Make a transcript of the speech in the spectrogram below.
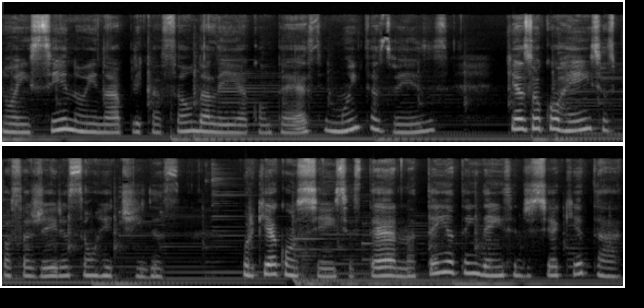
No ensino e na aplicação da lei acontece muitas vezes que as ocorrências passageiras são retidas, porque a consciência externa tem a tendência de se aquietar,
